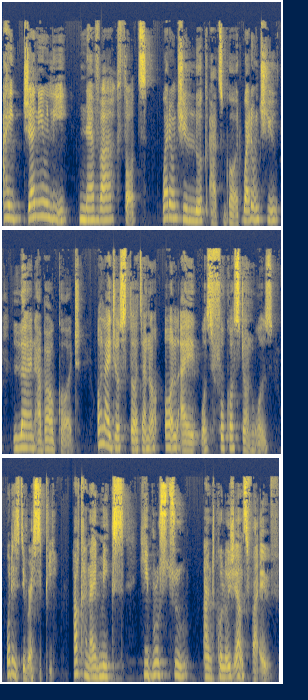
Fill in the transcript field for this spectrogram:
I genuinely never thought why don't you look at God? Why don't you learn about God? All I just thought and all I was focused on was what is the recipe? How can I mix Hebrews 2 and Colossians 5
